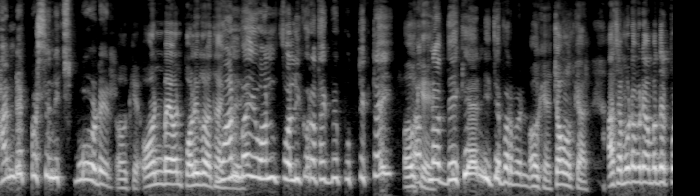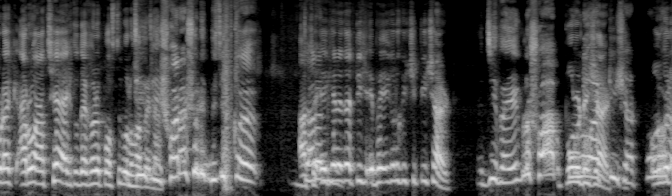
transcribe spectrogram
হান্ড্রেড পার্সেন্ট এক্সপোর্টের okay one by one poly করা ওয়ান থাকবে। বাই ওয়ান পলি করা থাকবে প্রত্যেকটাই। আপনার দেখে নিতে পারবেন। ওকে চমৎকার। আচ্ছা মোটামুটি আমাদের প্রোডাক্ট আরও আছে একটু দেখানো পসিবল হবে না। সরাসরি ভিজিট করে আচ্ছা এখানে যা এগুলো কিছু টি শার্ট জি ভাই এগুলো সব পুরো। টি শার্ট ওগুলো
